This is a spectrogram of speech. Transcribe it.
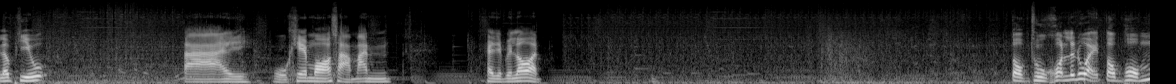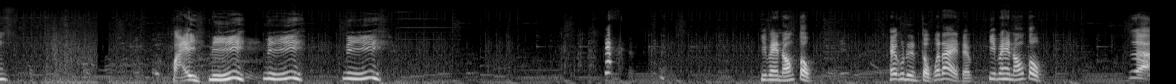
แล้วพิว ตายโหเคมอสามอัน ใครจะไปรอด ตบถูกคนแล้วด้วย ตบผม ไป หนี หนี หนี พี่ไม่ให้น้องตบ ให้คนอื่นตบก็ได้ แต่พี่ไม่ให้น้องตบอ่า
